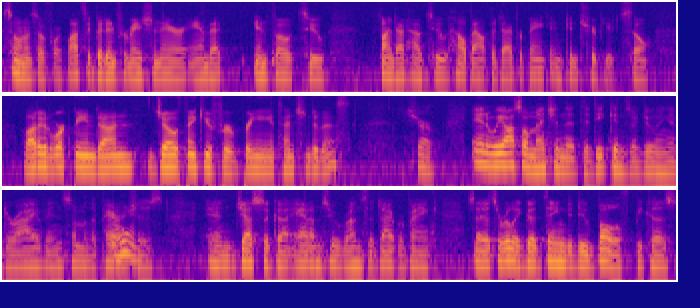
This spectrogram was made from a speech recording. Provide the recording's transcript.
so on and so forth. Lots of good information there, and that info to find out how to help out the diaper bank and contribute. So, a lot of good work being done. Joe, thank you for bringing attention to this. Sure. And we also mentioned that the deacons are doing a drive in some of the parishes. Oh. And Jessica Adams, who runs the diaper bank, said it's a really good thing to do both because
